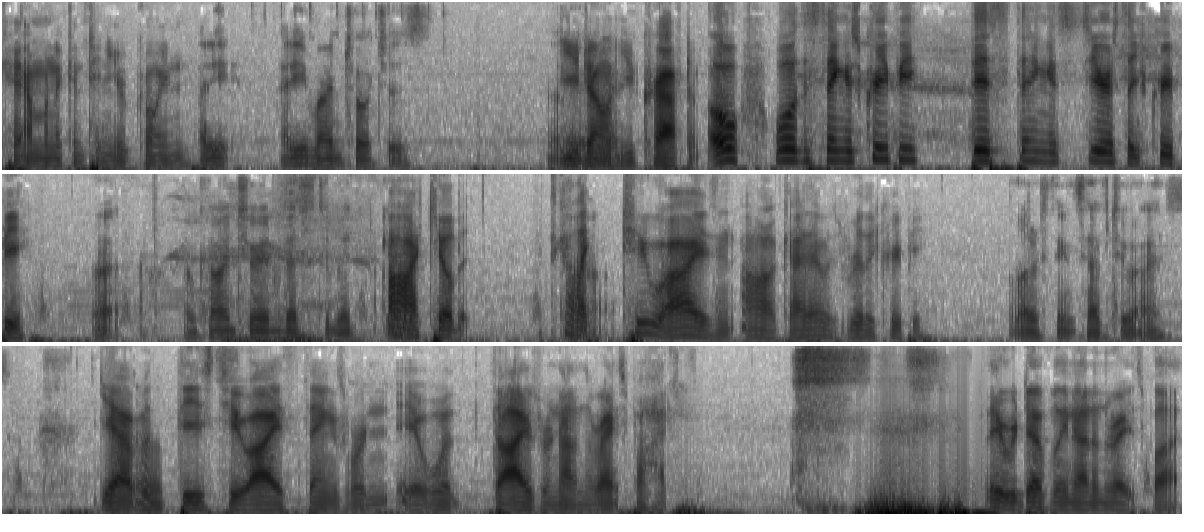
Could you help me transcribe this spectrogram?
Okay, I'm gonna continue going. How do you how do you mine torches? Oh, you don't. go. You craft them. Oh, whoa! This thing is creepy. This thing is seriously creepy. I'm coming to investigate. Oh, I killed it. It's got Oh. like uh, two eyes, and oh god, that was really creepy. A lot of things have two eyes. Yeah, but Oh. these two eye things were it would the eyes were not in the right spot. they were definitely not in the right spot.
